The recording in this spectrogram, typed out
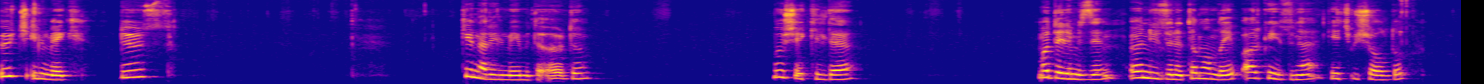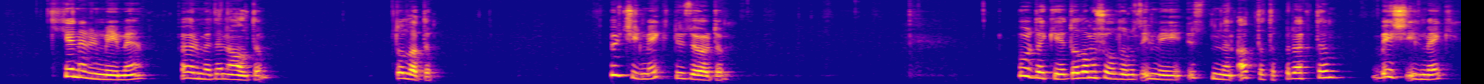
3 ilmek düz. Kenar ilmeğimi de ördüm. Bu şekilde modelimizin ön yüzünü tamamlayıp arka yüzüne geçmiş olduk. Kenar ilmeğimi örmeden aldım. Doladım. 3 ilmek düz ördüm. Buradaki dolamış olduğumuz ilmeği üstünden atlatıp bıraktım. 5 ilmek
